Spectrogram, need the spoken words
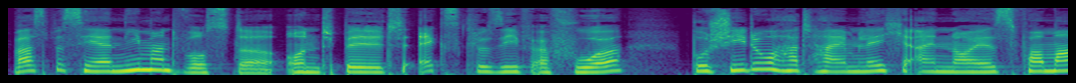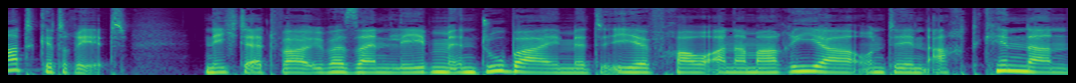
Was bisher niemand wusste und Bild exklusiv erfuhr, Bushido hat heimlich ein neues Format gedreht. Nicht etwa über sein Leben in Dubai mit Ehefrau Anna Maria und den acht Kindern.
